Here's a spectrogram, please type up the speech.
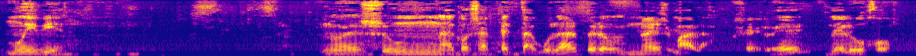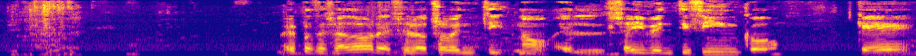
Muy bien. No es una cosa espectacular, pero no es mala, se ve de lujo. El procesador es el 820, no, el 625 que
